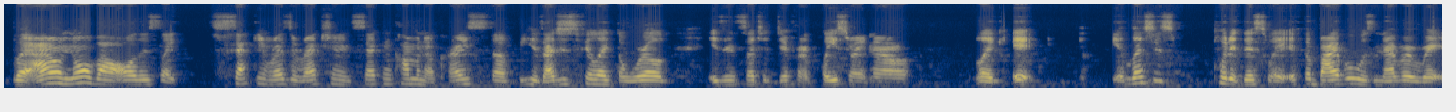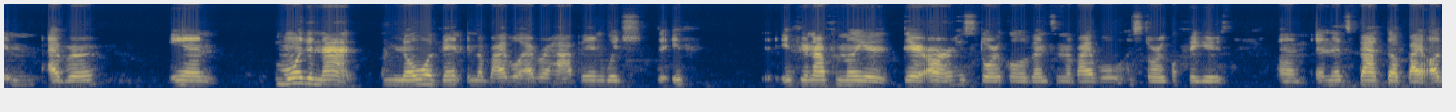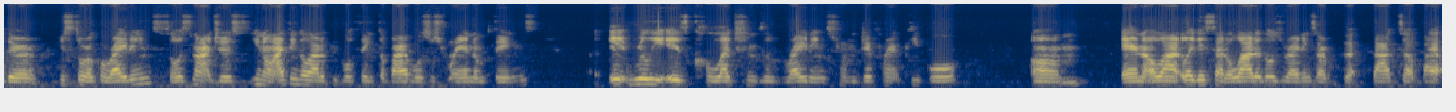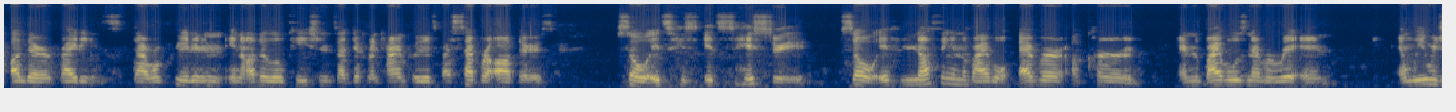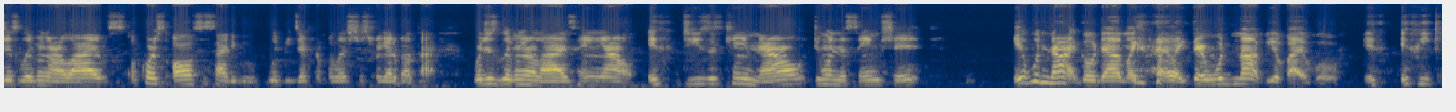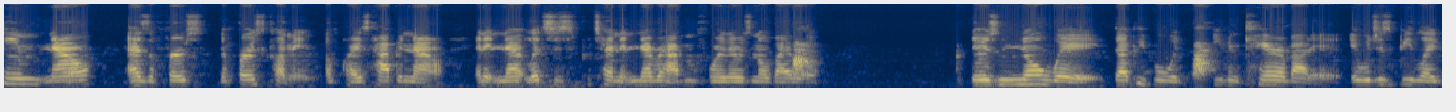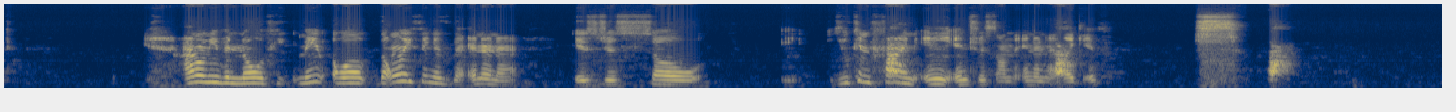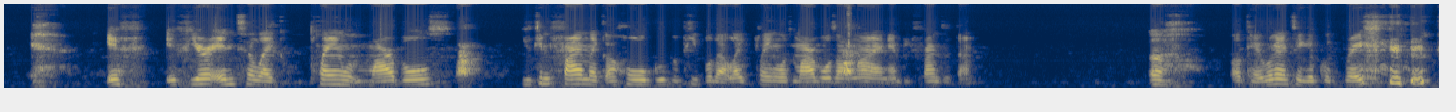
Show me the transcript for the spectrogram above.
but I don't know about all this like second resurrection and second coming of Christ stuff because I just feel like the world is in such a different place right now. Like it, it let's just put it this way: if the Bible was never written ever and more than that, no event in the Bible ever happened, which if if you're not familiar, there are historical events in the Bible, historical figures, um, and it's backed up by other historical writings. So it's not just, you know, I think a lot of people think the Bible is just random things. it really is collections of writings from different people. Um, and a lot, like I said, a lot of those writings are b- backed up by other writings that were created in, in other locations at different time periods by separate authors. So it's his, it's history. So if nothing in the Bible ever occurred and the Bible was never written, and we were just living our lives, of course, all society would be different, but let's just forget about that. We're just living our lives, hanging out. If Jesus came now doing the same shit, it would not go down like that. Like there would not be a Bible. If if he came now as the first the first coming of Christ happened now and it ne- let's just pretend it never happened before there was no Bible. There's no way that people would even care about it. It would just be like I don't even know if he maybe well the only thing is the internet is just so you can find any interest on the internet. Like if if if you're into like playing with marbles, you can find like a whole group of people that like playing with marbles online and be friends with them. Ugh. Okay, we're gonna take a quick break.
